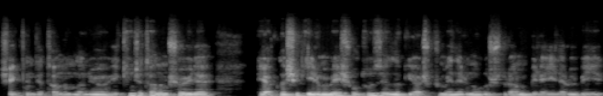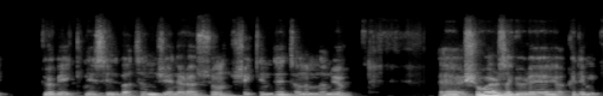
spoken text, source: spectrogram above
şeklinde tanımlanıyor. İkinci tanım şöyle, yaklaşık 25-30 yıllık yaş kümelerini oluşturan bireyler öbeği, göbek, nesil, batın, jenerasyon şeklinde tanımlanıyor. E, Schwarz'a göre akademik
